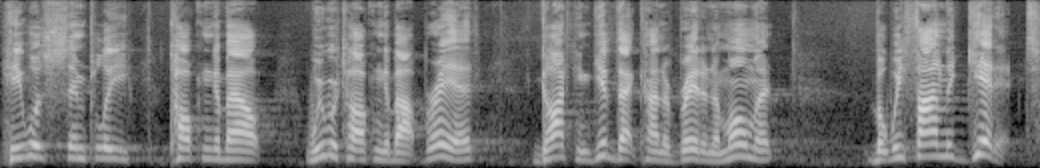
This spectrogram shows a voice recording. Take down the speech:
He was simply talking about, we were talking about bread. God can give that kind of bread in a moment, but we finally get it.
